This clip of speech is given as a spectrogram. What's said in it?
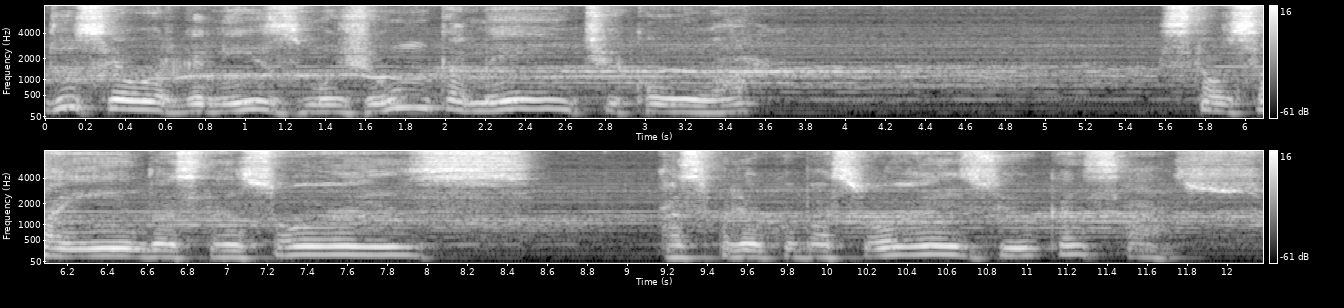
do seu organismo juntamente com o ar, estão saindo as tensões, as preocupações e o cansaço.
